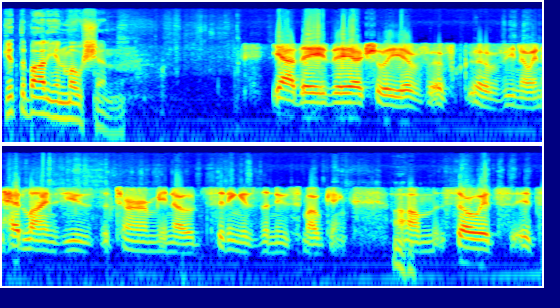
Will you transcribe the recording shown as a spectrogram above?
get the body in motion. Yeah, they they actually have, have, have you know in headlines used the term you know sitting is the new smoking. Mm-hmm. Um, so it's it's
